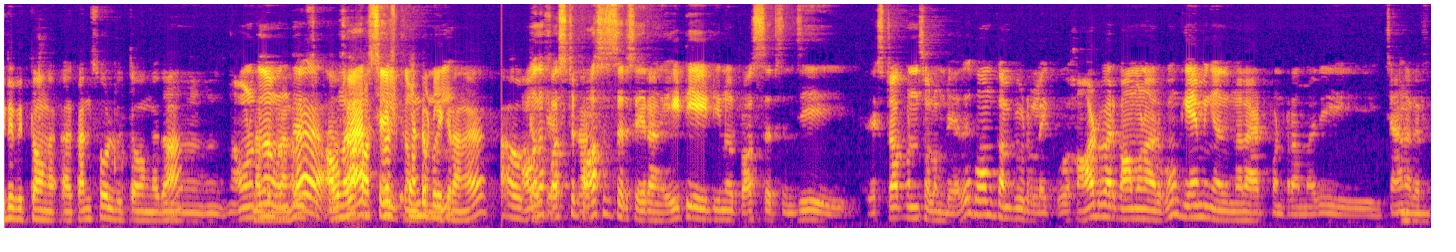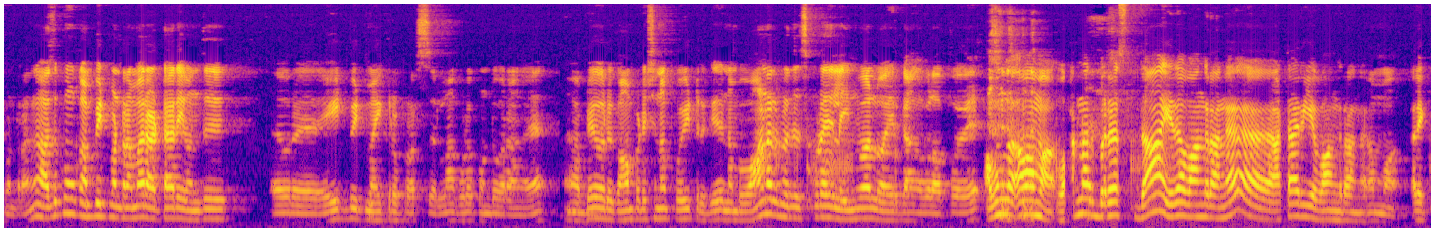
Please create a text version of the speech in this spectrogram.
இது வித்தவங்க கன்சோல் வித்தவங்க தான். அவனுக்கு தான் வந்து அவங்க தான். கண்டுபிடிக்கிறாங்க. அவங்க தான் ஃபர்ஸ்ட் ப்ராசஸர் செய்கிறாங்க எயிட்டி எயிட்டின்னு ஒரு ப்ராசஸர் செஞ்சு டெஸ்க்டாப்னு சொல்ல முடியாது. ஹோம் கம்ப்யூட்டர் லைக் ஹார்ட்வேர் காமனாக இருக்கும். கேமிங் அது மேலே ஆட் பண்ணுற மாதிரி சேனல் ஆட் பண்ணுறாங்க அதுக்கும் கம்ப்ளீட் பண்ணுற மாதிரி அட்டாரி வந்து ஒரு எயிட் பிட் மைக்ரோ ப்ராசஸர்லாம் கூட கொண்டு வராங்க. அப்படியே ஒரு காம்படிஷனாக போயிட்டு இருக்கு நம்ம வார்னர் பிரதர்ஸ் கூட இதில் இன்வால்வ் ஆயிருக்காங்க போல அப்போவே. அவங்க ஆமா வார்னர் பிரதர்ஸ் தான் இதை வாங்குறாங்க அட்டாரிய வாங்குறாங்க. ஆமாம் லைக்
